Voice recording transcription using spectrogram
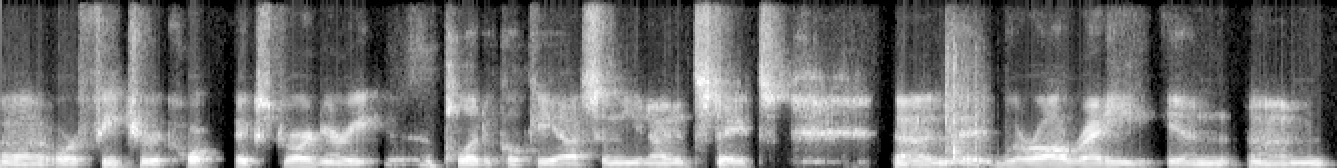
uh, or feature extraordinary political chaos in the United States. Uh, we're already in um,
